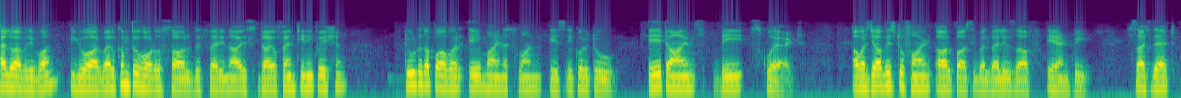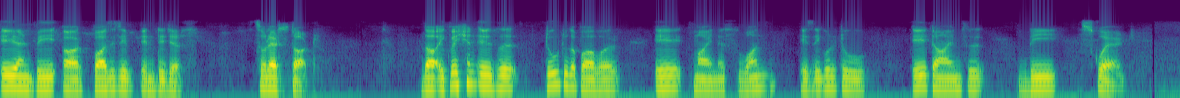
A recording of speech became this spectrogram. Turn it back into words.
Hello everyone, you are welcome to how to solve this very nice Diophantine equation. 2 to the power a minus 1 is equal to a times b squared. Our job is to find all possible values of a and b such that a and b are positive integers. So let's start. The equation is uh, 2 to the power a minus 1 is equal to a times b squared.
